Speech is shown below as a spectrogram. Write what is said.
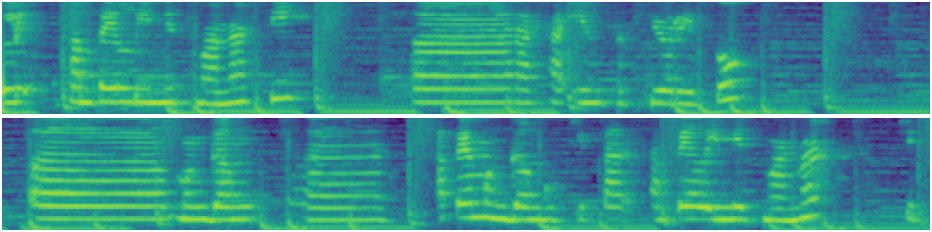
li sampai limit mana sih uh, rasa insecure itu uh, mengganggu uh, apa yang mengganggu kita sampai limit mana kita,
